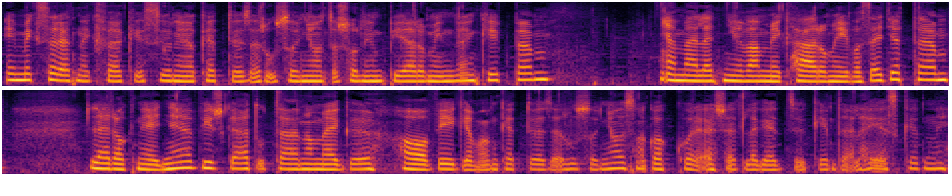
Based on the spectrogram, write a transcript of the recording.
én még szeretnék felkészülni a 2028-as olimpiára mindenképpen. Emellett nyilván még három év az egyetem, lerakni egy nyelvvizsgát, utána meg, ha vége van 2028-nak, akkor esetleg edzőként elhelyezkedni.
